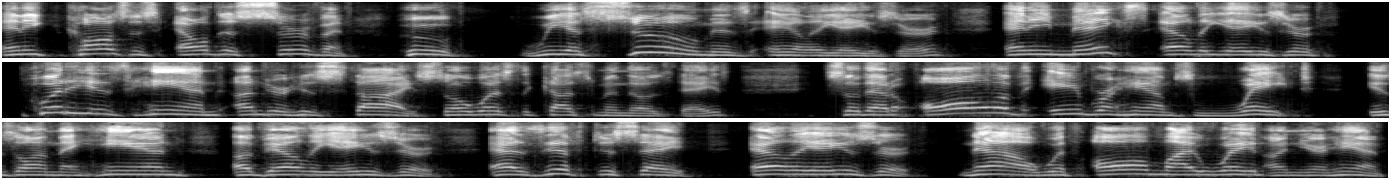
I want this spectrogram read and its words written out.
And he calls his eldest servant, who we assume is Eliezer, and he makes Eliezer put his hand under his thigh. So was the custom in those days, so that all of Abraham's weight is on the hand of Eliezer, as if to say, Eliezer, now with all my weight on your hand,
